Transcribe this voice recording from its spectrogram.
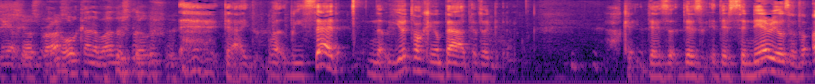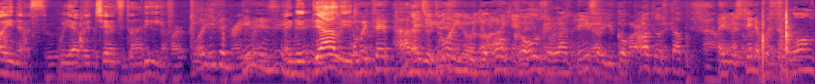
And all kind of other stuff. I, well, we said no. You're talking about if a okay. There's there's there's scenarios of where you have a chance to leave. Or even even in, in, And in, ideally- I would say, I mean, That's if what you you go do. with your whole clothes or like this, or you go out or stuff, and you stay there for so long,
